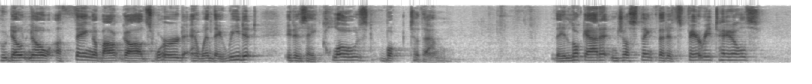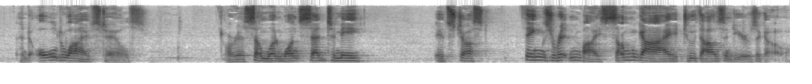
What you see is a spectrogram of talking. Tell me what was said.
who don't know a thing about God's Word, and when they read it, it is a closed book to them. They look at it and just think that it's fairy tales and old wives' tales. Or, as someone once said to me, it's just things written by some guy 2,000 years ago.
